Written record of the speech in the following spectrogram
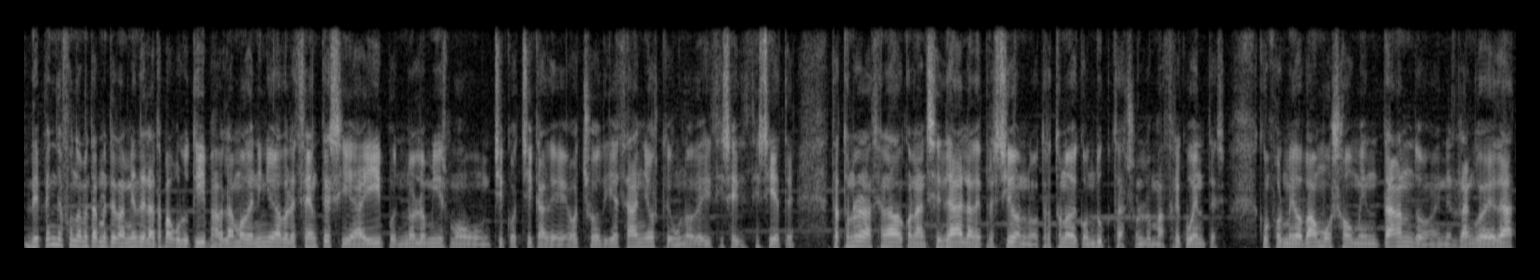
depende fundamentalmente también de la etapa evolutiva. Hablamos de niños y adolescentes y ahí pues no es lo mismo un chico o chica de 8 o 10 años que uno de 16 17. Trastornos relacionados con la ansiedad, la depresión o trastorno de conducta son los más frecuentes. Conforme vamos aumentando en el rango de edad,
